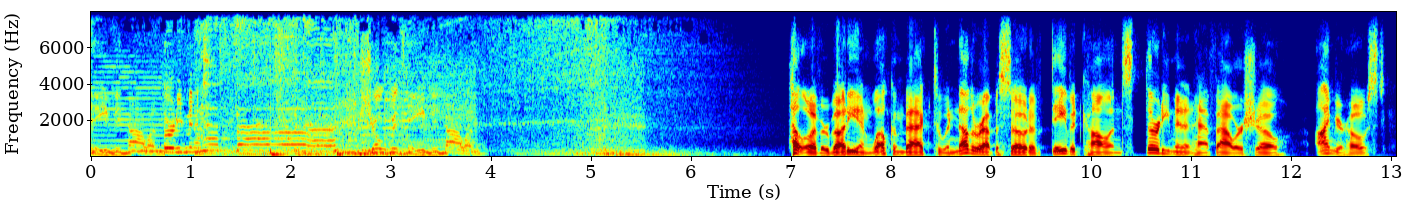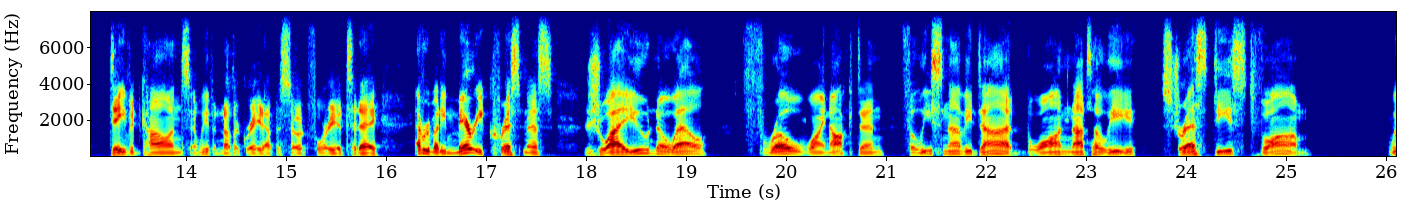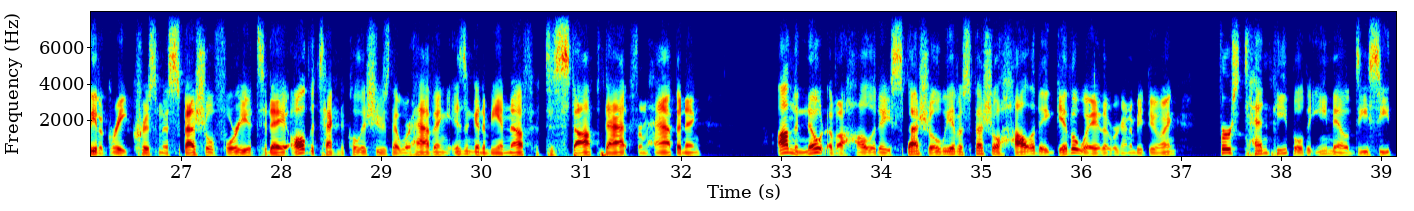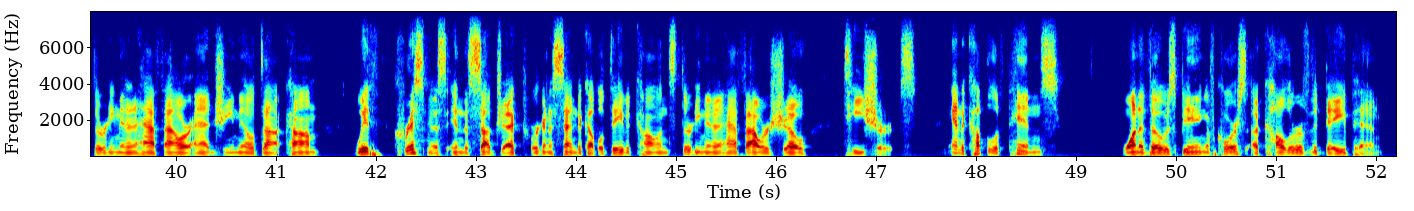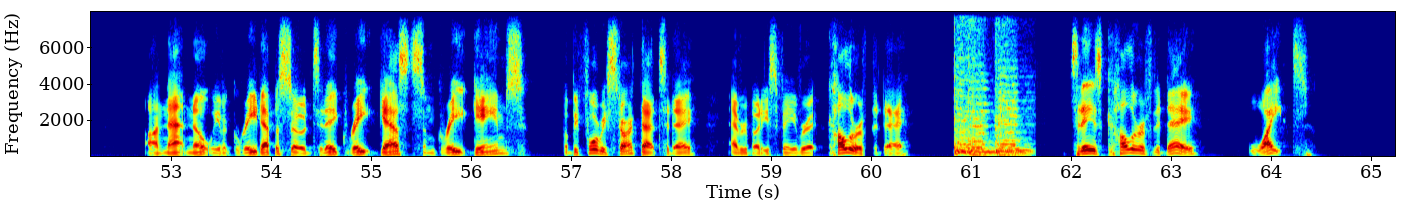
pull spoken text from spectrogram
David Collins. 30 minutes. Show with David Collins. Hello, everybody, and welcome back to another episode of David Collins' 30 minute half hour show. I'm your host, David Collins, and we have another great episode for you today. Everybody, Merry Christmas, Joyeux Noël, Fro Weihnachten, Feliz Navidad, Buon Nathalie, Stress dies Tvam. We have a great Christmas special for you today. All the technical issues that we're having isn't going to be enough to stop that from happening. On the note of a holiday special, we have a special holiday giveaway that we're going to be doing. First 10 people to email DC 30 minute half hour at gmail.com with Christmas in the subject. We're going to send a couple David Collins 30 minute half hour show t shirts and a couple of pins. One of those being, of course, a color of the day pin. On that note, we have a great episode today, great guests, some great games. But before we start that today, everybody's favorite color of the day Today's color of the day, white.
